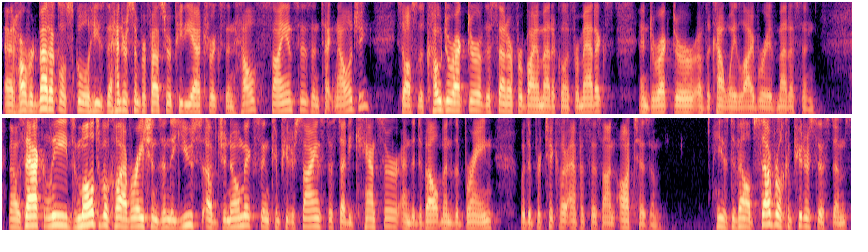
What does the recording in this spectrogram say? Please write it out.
At Harvard Medical School, he's the Henderson Professor of Pediatrics and Health Sciences and Technology. He's also the co-director of the Center for Biomedical Informatics and director of the Countway Library of Medicine. Now, Zach leads multiple collaborations in the use of genomics and computer science to study cancer and the development of the brain, with a particular emphasis on autism. He has developed several computer systems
